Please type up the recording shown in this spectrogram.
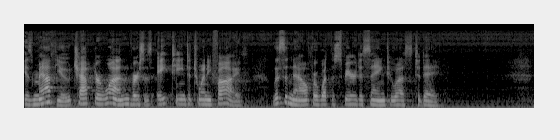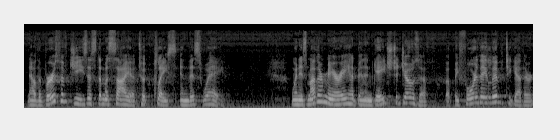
is Matthew chapter 1, verses 18 to 25. Listen now for what the Spirit is saying to us today. Now, the birth of Jesus the Messiah took place in this way. When his mother Mary had been engaged to Joseph, but before they lived together,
